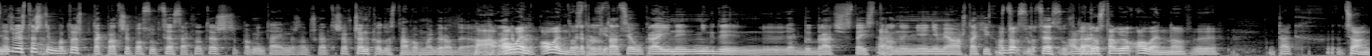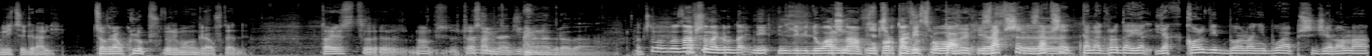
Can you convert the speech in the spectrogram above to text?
Znaczy wiesz, też nie, bo też tak patrzę po sukcesach, no też pamiętajmy, że na przykład Szewczenko dostawał nagrodę. No, a Owen- Owen dostał Reprezentacja Ukrainy nigdy y, jakby brać z tej strony nie, nie miała aż takich no, do, sukcesów. ale tak? dostał ją Owen, no, tak? Co Anglicy grali? Co grał klub, w którym on grał wtedy? To jest, y, no, czasami... Dziwna, dziwna nagroda. No. Znaczy, no, no zawsze nagroda in- indywidualna w Znaczy, sportach zespołowych tak, jest... Zawsze, y, zawsze ta nagroda, jak, jakkolwiek by ona nie była przydzielona,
